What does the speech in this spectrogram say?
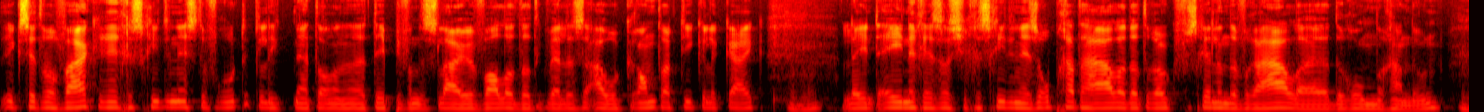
ik, zit wel vaker in geschiedenis te vroeten. Ik liet net al een tipje van de sluier vallen dat ik wel eens oude krantartikelen kijk. -huh. Alleen het enige is als je geschiedenis op gaat halen, dat er ook verschillende verhalen de ronde gaan doen. -huh.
